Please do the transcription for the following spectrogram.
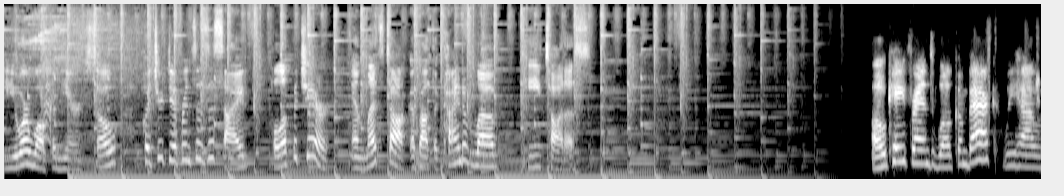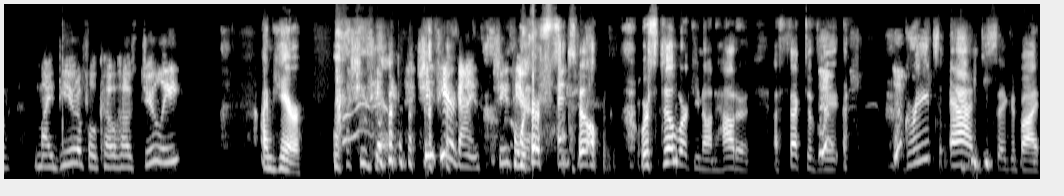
you are welcome here. So put your differences aside, pull up a chair, and let's talk about the kind of love He taught us. Okay, friends, welcome back. We have my beautiful co host, Julie. I'm here. She's here. She's here, guys. She's here. We're And- still we're still working on how to effectively greet and say goodbye.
